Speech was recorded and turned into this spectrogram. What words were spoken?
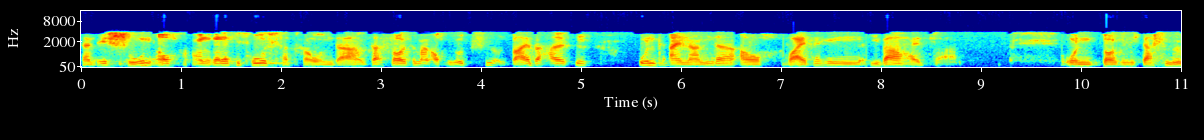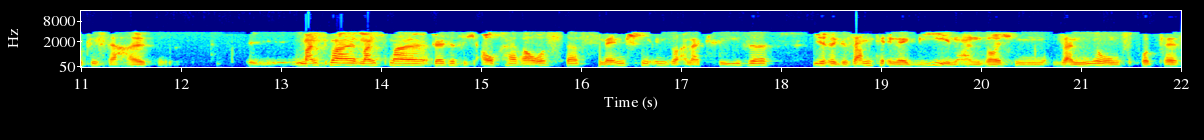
dann ist schon auch ein relativ hohes Vertrauen da. Und das sollte man auch nutzen und beibehalten und einander auch weiterhin die Wahrheit sagen. Und sollte sich das möglichst erhalten. Manchmal, manchmal stellt es sich auch heraus, dass Menschen in so einer Krise ihre gesamte Energie in einen solchen Sanierungsprozess,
